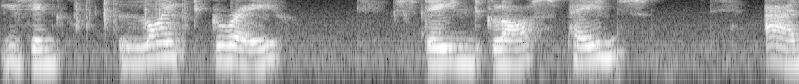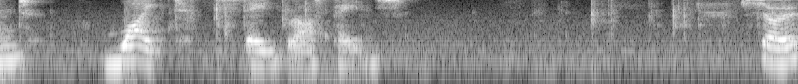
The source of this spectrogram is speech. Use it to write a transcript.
using light grey stained glass panes and white stained glass panes. So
